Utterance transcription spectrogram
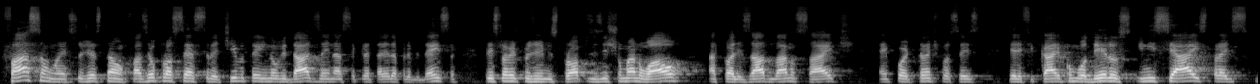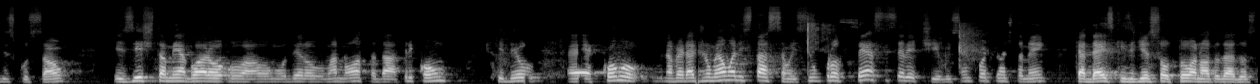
Façam a sugestão, fazer o processo seletivo, tem novidades aí na Secretaria da Previdência, principalmente para os regimes próprios, existe um manual atualizado lá no site, é importante vocês verificarem com modelos iniciais para discussão. Existe também agora o, o, modelo, uma nota da Tricom, que deu é, como, na verdade, não é uma licitação, e sim um processo seletivo. Isso é importante também, que há 10, 15 dias soltou a nota da, dos,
